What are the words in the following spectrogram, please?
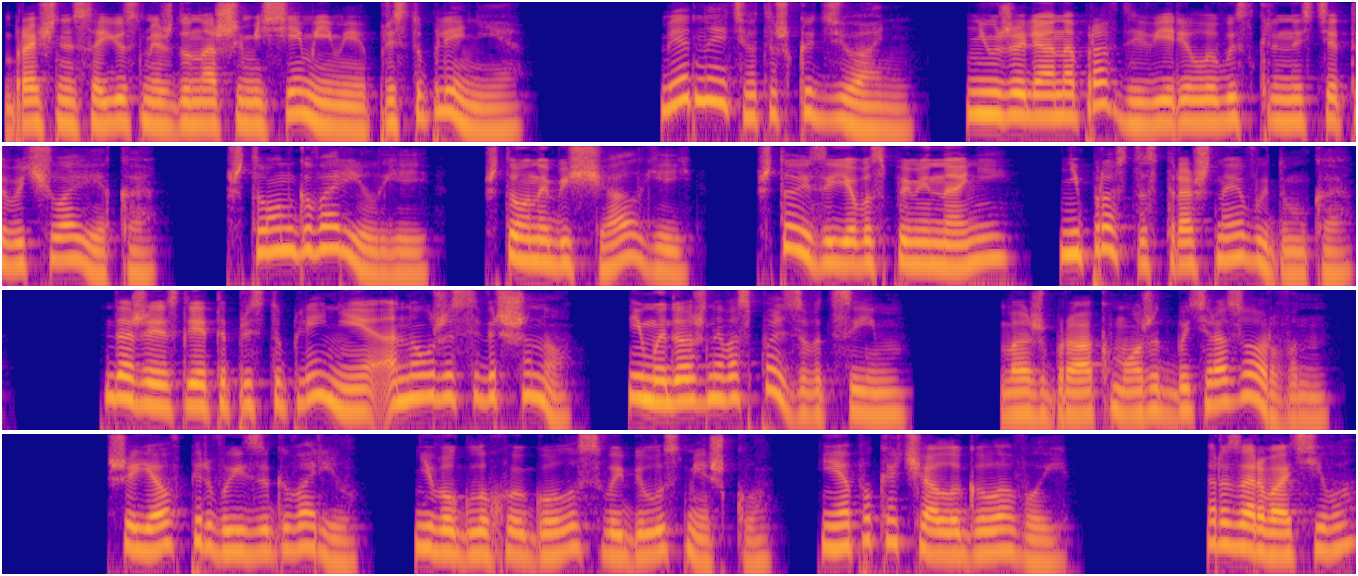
Брачный союз между нашими семьями — преступление. Бедная тетушка Дюань. Неужели она правда верила в искренность этого человека? Что он говорил ей? Что он обещал ей? Что из ее воспоминаний? Не просто страшная выдумка. Даже если это преступление, оно уже совершено, и мы должны воспользоваться им. Ваш брак может быть разорван. Шияо впервые заговорил. Его глухой голос выбил усмешку. Я покачала головой. Разорвать его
